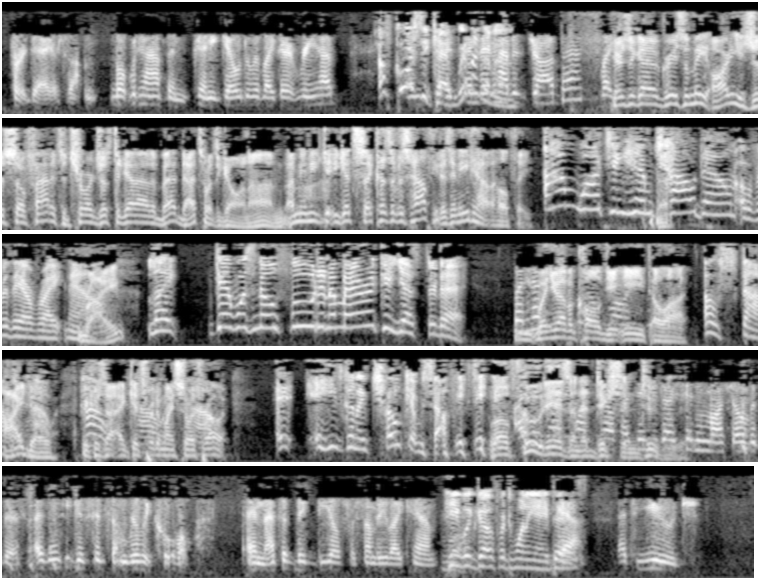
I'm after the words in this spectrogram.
for a day or something. What would happen? Can he go to it like a rehab? Of course and, he can. We're and not then gonna... have his job back? Like, Here's a guy who agrees with me. Artie is just so fat, it's a chore just to get out of bed. That's what's going on. I mean, he, he gets sick because of his health. He doesn't eat how healthy. I'm watching him chow down over there right now. Right. Like, there was no food in America yesterday. but When you have a cold, you eat a lot. Oh, stop I it, do, Howard. because Howard, it gets rid of my sore throat. Howard. Eh, He's going to choke himself. He's eating. Well, food is an Artie wants help. addiction, I think you guys too. shouldn't mush over this. I think he just said something really cool, and that's a big deal for somebody like him. he would go for 28 days. Yeah, that's huge.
